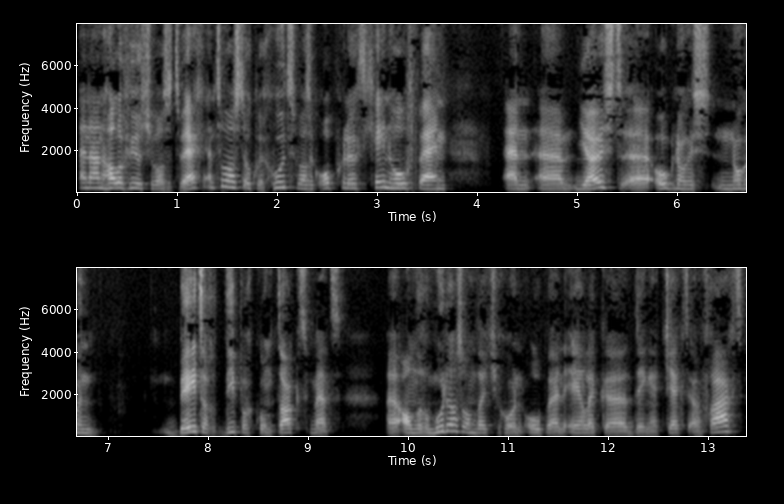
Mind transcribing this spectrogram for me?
En na een half uurtje was het weg en toen was het ook weer goed, was ik opgelucht, geen hoofdpijn. En um, juist uh, ook nog eens nog een beter, dieper contact met uh, andere moeders, omdat je gewoon open en eerlijk dingen checkt en vraagt.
